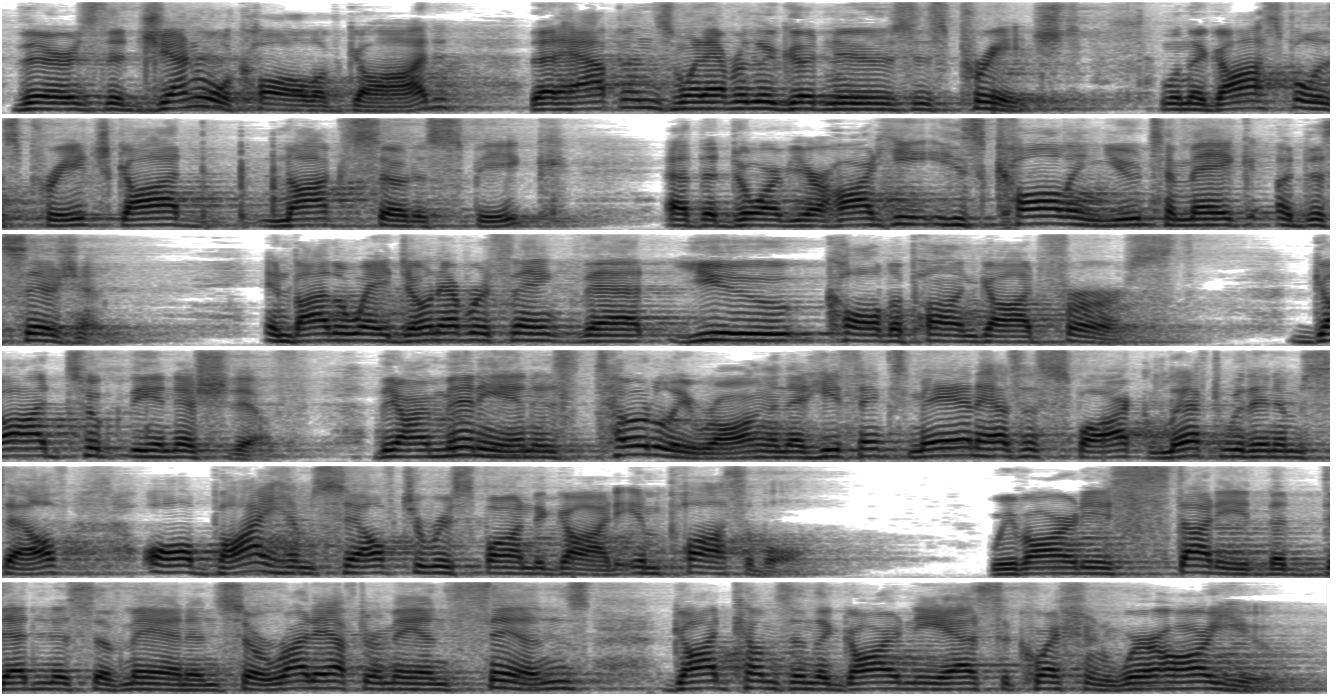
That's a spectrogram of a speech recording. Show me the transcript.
There's the general call of God that happens whenever the good news is preached. When the gospel is preached, God knocks, so to speak, at the door of your heart. He, he's calling you to make a decision. And by the way, don't ever think that you called upon God first. God took the initiative. The Arminian is totally wrong in that he thinks man has a spark left within himself, all by himself, to respond to God. Impossible. We've already studied the deadness of man. And so, right after man sins, God comes in the garden. He asks the question, Where are you?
